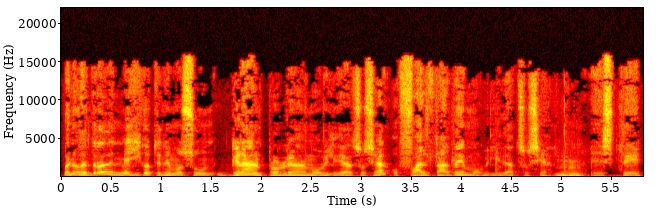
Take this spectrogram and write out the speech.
Bueno, de entrada en México tenemos un gran problema de movilidad social o falta de movilidad social. Este,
